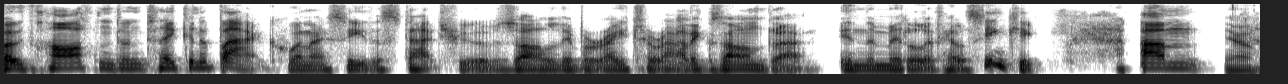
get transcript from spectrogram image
both heartened and taken aback when I see the statue of Tsar Liberator Alexander in the middle of Helsinki. Um, Yeah.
